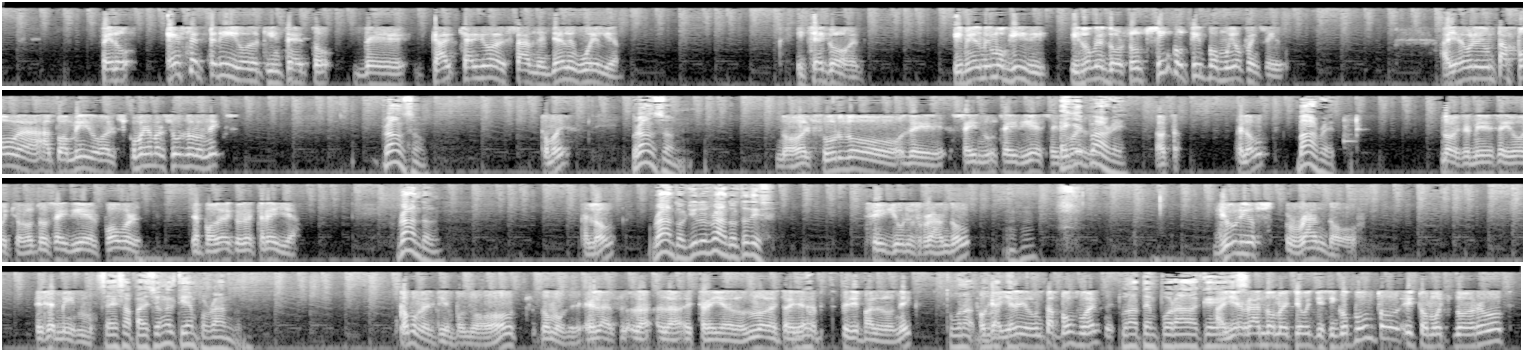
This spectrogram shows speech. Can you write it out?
Pero ese trío de quinteto de Charlie Alexander, Jalen Williams y Che Gogan y el mismo Giddy y Logan Dort son cinco tipos muy ofensivos. Ayer le di un tapón a, a tu amigo, al- ¿cómo se llama el sur de los Knicks? Bronson. ¿Cómo es? Bronson. No, el zurdo de 6'10, 6'9. AJ Barrett. Otro. ¿Perdón? Barrett. No, ese mide 6'8, el otro 6'10, el power de poder que es una estrella. Randall. ¿Perdón? Randall, Julius Randall, te dice. Sí, Julius Randall. Julius Randall. Ese mismo. Se desapareció en el tiempo, Randall. ¿Cómo en el tiempo? No, ¿cómo que? Es la, la, la estrella de los, no la estrella principal de los Knicks. Una, Porque ayer una, le dio un tapón fuerte. una temporada que. Ayer Randall metió 25 puntos y tomó 9 rebotes.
